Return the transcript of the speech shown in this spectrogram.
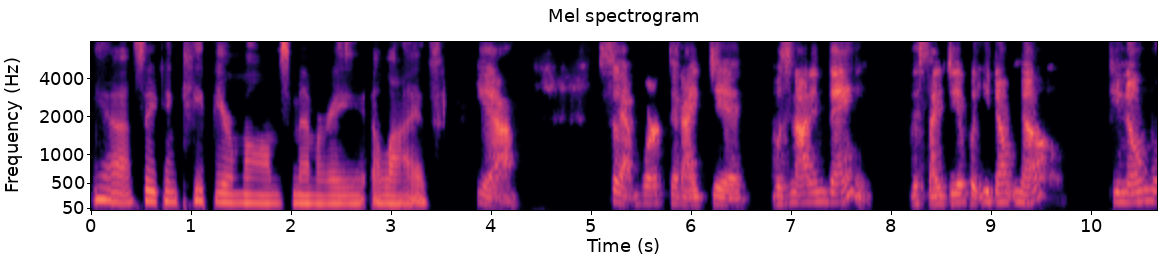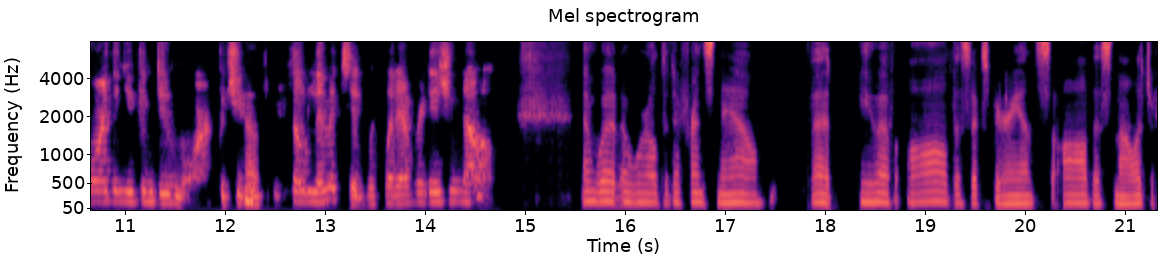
Yeah. So you can keep your mom's memory alive. Yeah. So that work that I did was not in vain. This idea of what you don't know. If you know more, then you can do more, but you, oh. you're so limited with whatever it is you know. And what a world of difference now that you have all this experience, all this knowledge. Of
